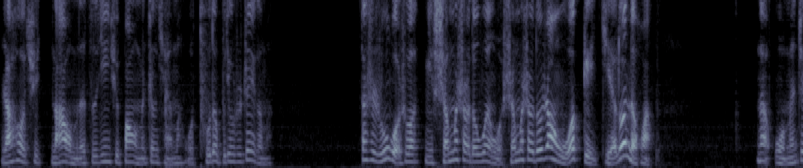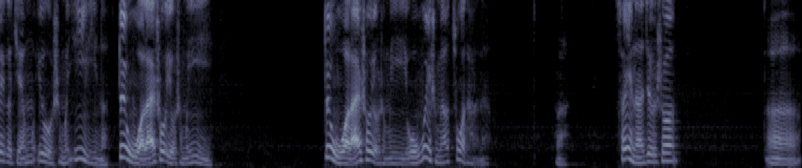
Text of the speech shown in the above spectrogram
然后去拿我们的资金去帮我们挣钱吗？我图的不就是这个吗？但是如果说你什么事儿都问我，什么事儿都让我给结论的话，那我们这个节目又有什么意义呢？对我来说有什么意义？对我来说有什么意义？我为什么要做它呢？啊所以呢，就是说，呃，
